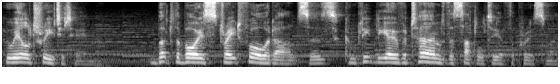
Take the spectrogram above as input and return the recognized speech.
who ill treated him. But the boy's straightforward answers completely overturned the subtlety of the prisoner.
